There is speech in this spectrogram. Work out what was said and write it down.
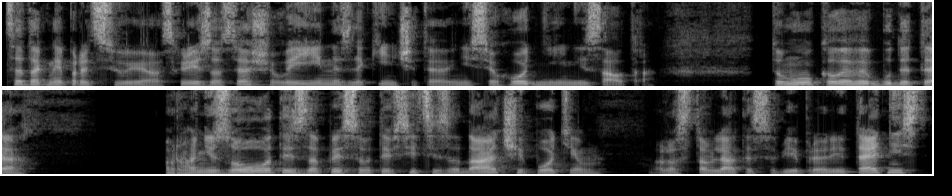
це так не працює. Скоріше за все, що ви її не закінчите ні сьогодні, ні завтра. Тому, коли ви будете організовуватись, записувати всі ці задачі, потім розставляти собі пріоритетність,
